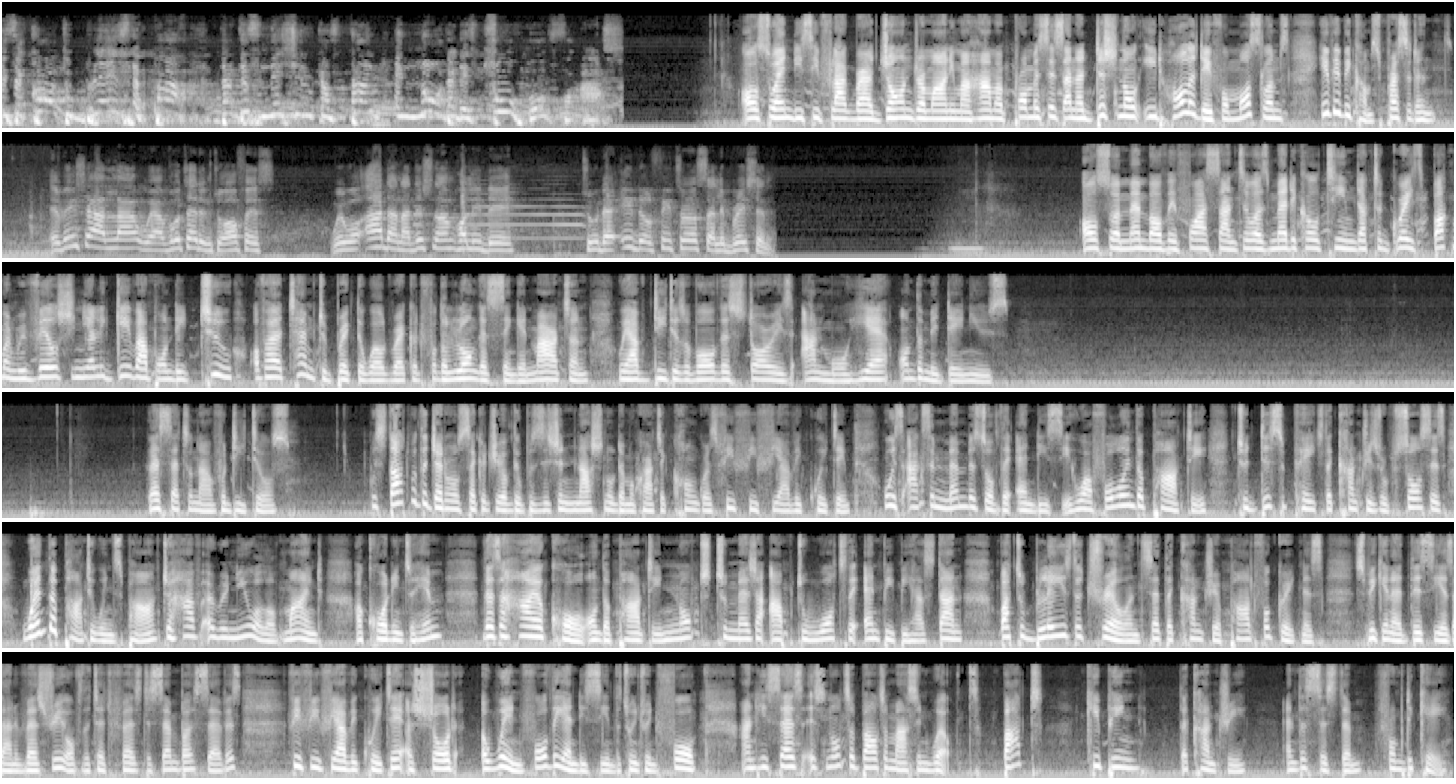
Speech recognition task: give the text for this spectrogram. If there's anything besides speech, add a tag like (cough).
It's a call to blaze a path that this nation can stand and know that there's true hope for us. Also, NDC flag bearer John Dramani Mahama promises an additional Eid holiday for Muslims if he becomes president. If inshallah we are voted into office, we will add an additional holiday to the Eid al-Fitr celebration. Also, a member of Afua Asantewaa's medical team, Dr. Grace Buckman, reveals she nearly gave up on day two of her attempt to break the world record for the longest singing marathon. We have details of all these stories and more here on the Midday News. Let's settle now for details. We start with the General Secretary of the Opposition National Democratic Congress, Fifi Fiavi Kwetey, who is asking members of the NDC who are following the party to dissipate the country's resources when the party wins power to have a renewal of mind. According to him, there's a higher call on the party not to measure up to what the NPP has done, but to blaze the trail and set the country apart for greatness. Speaking at this year's anniversary of the 31st December service, Fifi Fiavi Kwetey assured a win for the NDC in the 2024, and he says it's not about amassing wealth, but keeping the country and the system from decay.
